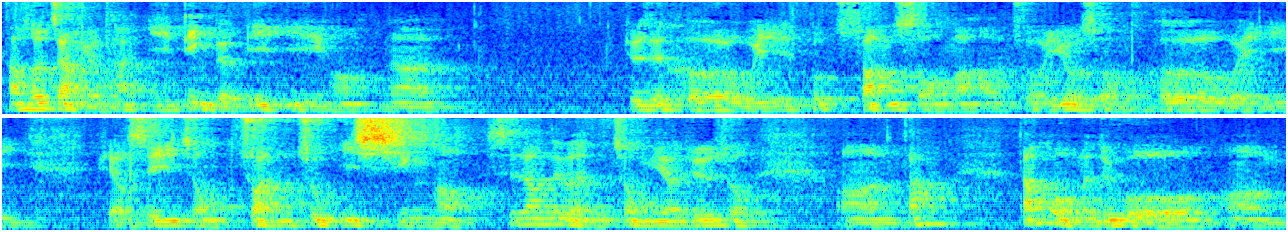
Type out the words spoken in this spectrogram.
那合掌有它一定的意义哈，那就是合而为一，双手嘛哈，左右手合而为一，表示一种专注一心哈。实际上这个很重要，就是说，嗯，当当我们如果嗯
